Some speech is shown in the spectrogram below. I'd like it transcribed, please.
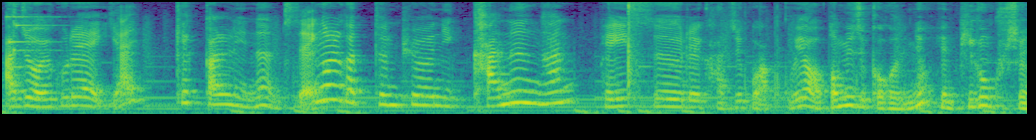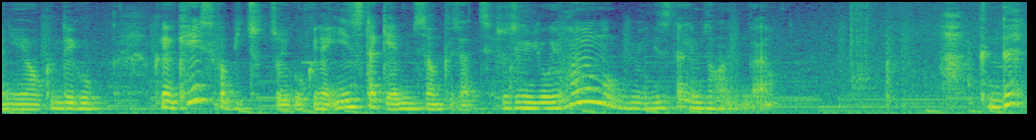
아주 얼굴에 얇게 깔리는 쌩얼 같은 표현이 가능한 베이스를 가지고 왔고요. 어뮤즈 거거든요. 얘는 비건 쿠션이에요. 근데 이거 그냥 케이스가 미쳤죠. 이거 그냥 인스타 갬성 그 자체. 저 지금 여기 화면만 보면 인스타 갬성 아닌가요? 근데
